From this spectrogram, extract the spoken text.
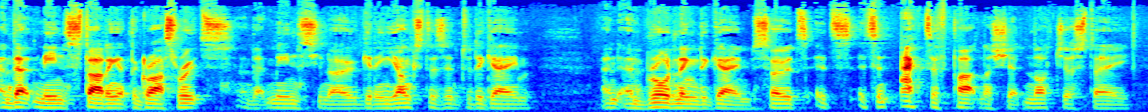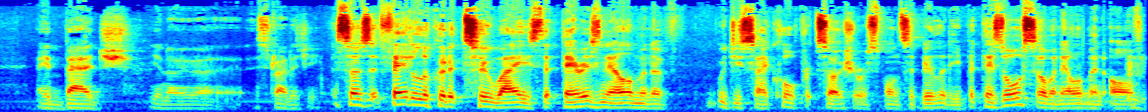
And that means starting at the grassroots, and that means, you know, getting youngsters into the game and, and broadening the game. So it's, it's, it's an active partnership, not just a, a badge, you know, uh, strategy. So is it fair to look at it two ways? That there is an element of, would you say, corporate social responsibility, but there's also an element of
